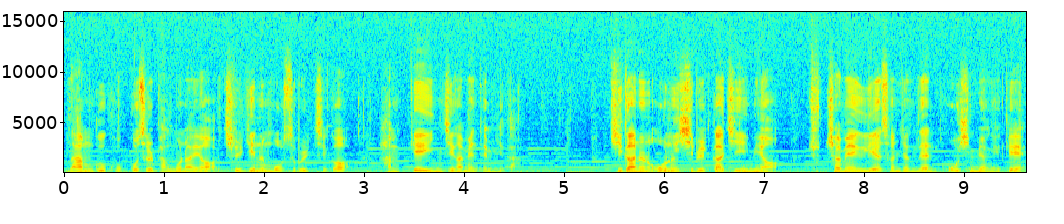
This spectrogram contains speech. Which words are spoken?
남구 곳곳을 방문하여 즐기는 모습을 찍어 함께 인증하면 됩니다. 기간은 오는 10일까지이며 추첨에 의해 선정된 50명에게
